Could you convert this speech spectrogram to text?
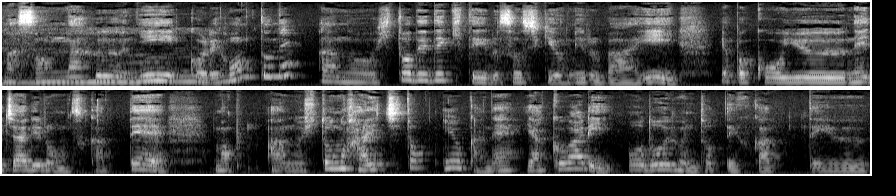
まあそんな風にこれ本当ねあの人でできている組織を見る場合やっぱこういうネイチャー理論を使って、まあ、あの人の配置というかね役割をどういうふうに取っていくかっていう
